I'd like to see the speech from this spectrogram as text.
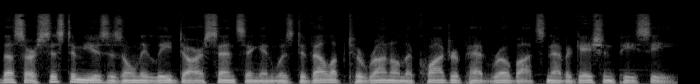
Thus, our system uses only LIDAR sensing and was developed to run on the quadruped robot's navigation PC.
